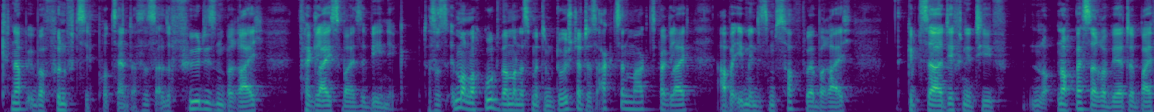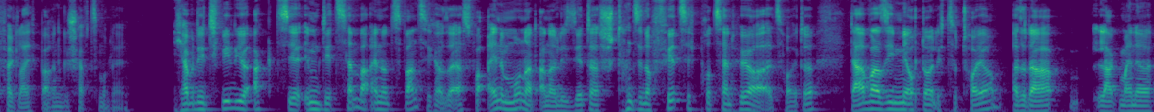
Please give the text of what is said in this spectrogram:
knapp über 50 Prozent. Das ist also für diesen Bereich vergleichsweise wenig. Das ist immer noch gut, wenn man das mit dem Durchschnitt des Aktienmarkts vergleicht, aber eben in diesem Softwarebereich gibt es da definitiv noch bessere Werte bei vergleichbaren Geschäftsmodellen. Ich habe die Twilio-Aktie im Dezember 21, also erst vor einem Monat analysiert. Da stand sie noch 40% höher als heute. Da war sie mir auch deutlich zu teuer. Also da lag meine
